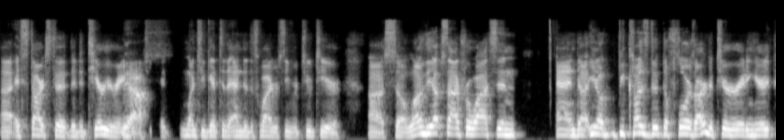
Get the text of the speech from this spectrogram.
Uh, it starts to, to deteriorate yeah. once you get to the end of this wide receiver two tier. Uh, so love the upside for Watson. And uh, you know, because the, the floors are deteriorating here, I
